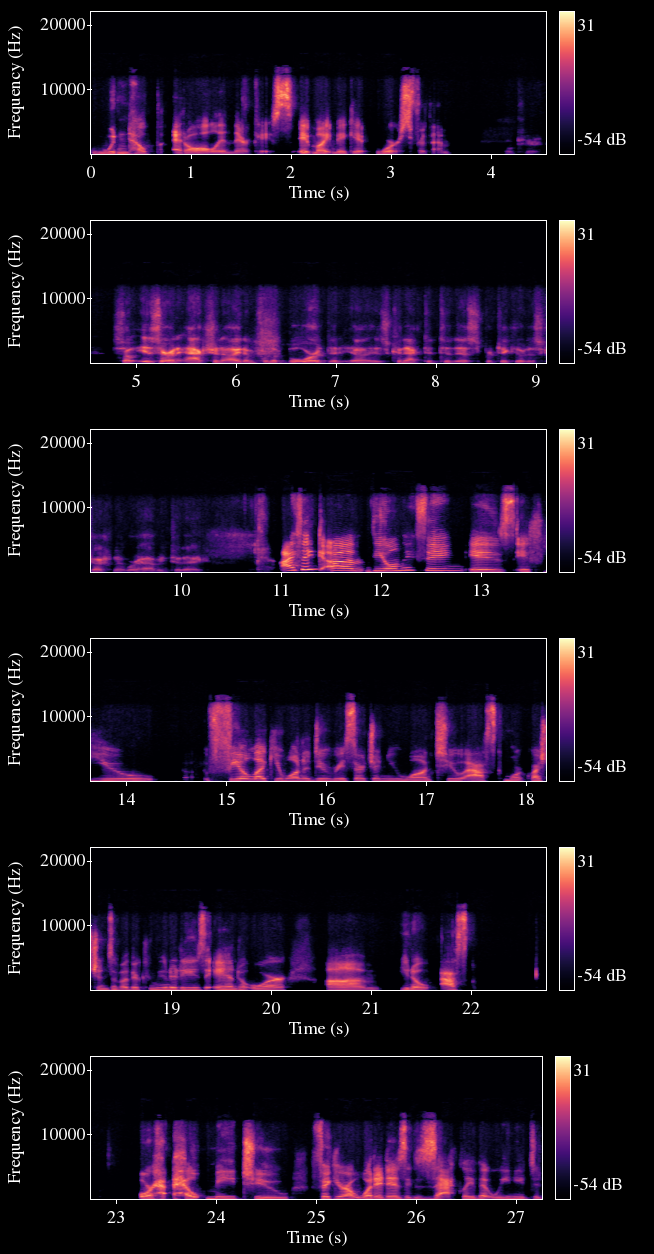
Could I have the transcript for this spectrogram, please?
wouldn't help at all in their case it might make it worse for them Okay. So is there an action item for the board that uh, is connected to this particular discussion that we're having today? I think um, the only thing is if you feel like you want to do research and you want to ask more questions of other communities and or um, you know ask or ha- help me to figure out what it is exactly that we need to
